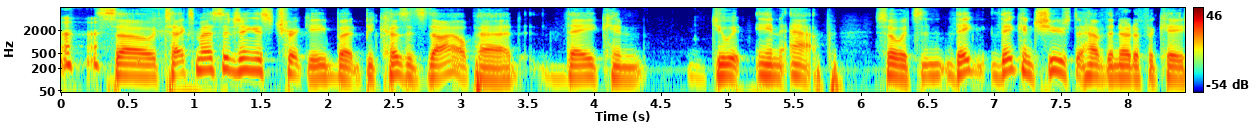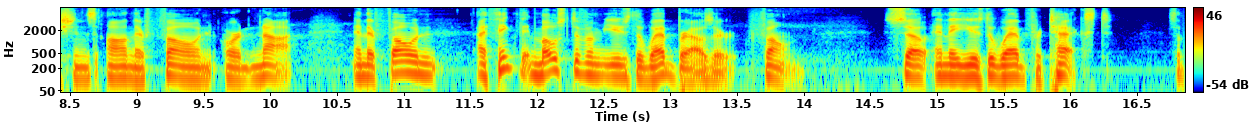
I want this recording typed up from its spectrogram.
so text messaging is tricky, but because it's Dialpad, they can do it in app. So it's they they can choose to have the notifications on their phone or not, and their phone I think that most of them use the web browser phone. So, and they use the web for text. So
